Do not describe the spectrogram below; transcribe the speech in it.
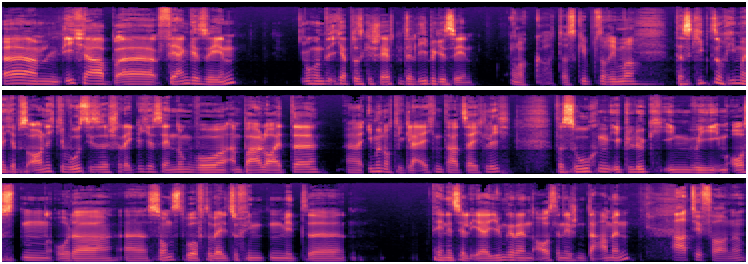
Ähm, ich habe äh, ferngesehen und ich habe das Geschäft mit der Liebe gesehen. Oh Gott, das gibt's noch immer. Das gibt's noch immer. Ich habe es auch nicht gewusst. Diese schreckliche Sendung, wo ein paar Leute, äh, immer noch die gleichen tatsächlich, versuchen, ihr Glück irgendwie im Osten oder äh, sonst wo auf der Welt zu finden mit äh, tendenziell eher jüngeren ausländischen Damen. ATV, ne?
